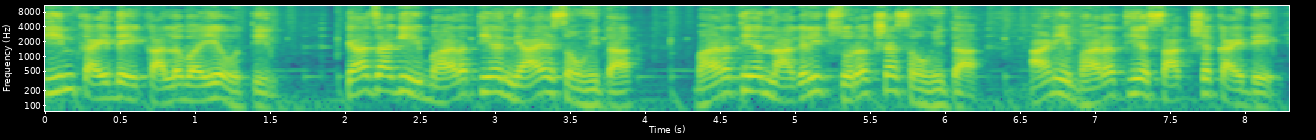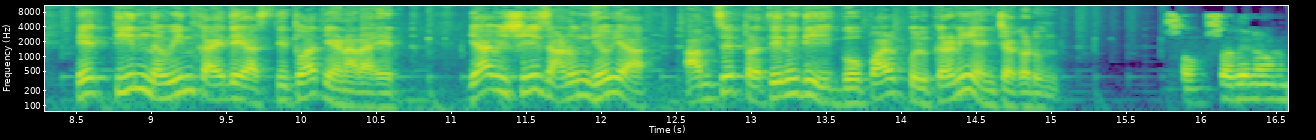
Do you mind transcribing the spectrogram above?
तीन कायदे कालबाह्य होतील. त्या जागी भारतीय न्याय संहिता भारतीय नागरिक सुरक्षा संहिता आणि भारतीय साक्ष कायदे हे तीन नवीन कायदे अस्तित्वात येणार आहेत. याविषयी जाणून घेऊया आमचे प्रतिनिधी गोपाळ कुलकर्णी यांच्याकडून. संसदेनं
